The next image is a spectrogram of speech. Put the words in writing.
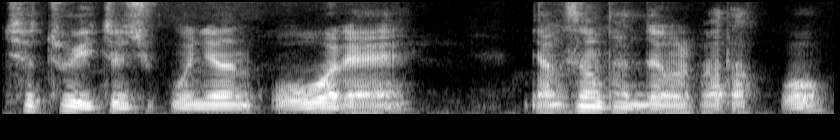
최초 2019년 5월에 양성 판정을 받았고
